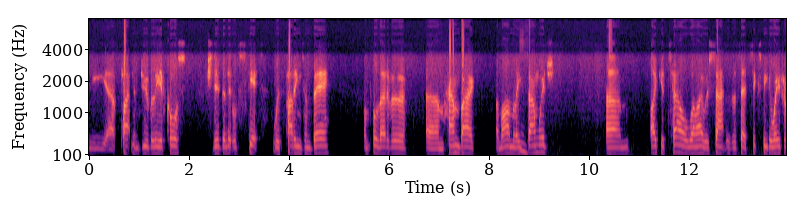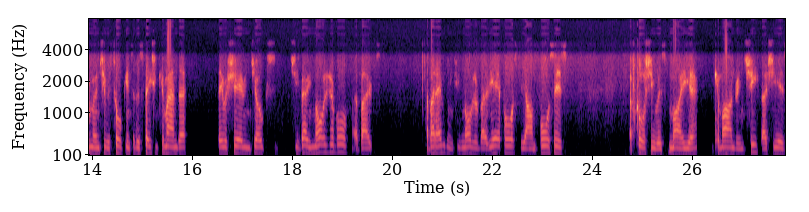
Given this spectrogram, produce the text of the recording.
the uh, Platinum Jubilee, of course. She did the little skit with Paddington Bear and pulled out of her um, handbag a marmalade mm. sandwich. Um, I could tell when I was sat, as I said, six feet away from her and she was talking to the station commander. They were sharing jokes. She's very knowledgeable about about everything. She's knowledgeable about the Air Force, the Armed Forces. Of course, she was my uh, commander-in-chief, as she is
